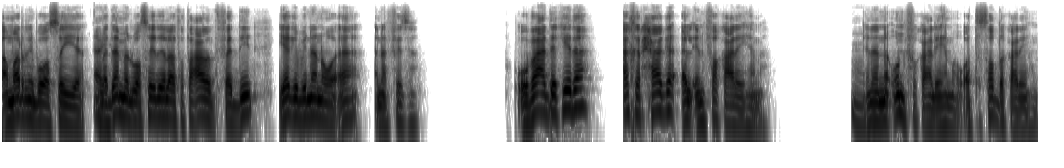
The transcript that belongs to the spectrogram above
أمرني بوصية، ما أيوه. دام الوصية دي لا تتعارض في الدين يجب إن أنا أنفذها. وبعد كده آخر حاجة الإنفاق عليهما. إمم. إن أنا أنفق عليهما وأتصدق عليهم،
